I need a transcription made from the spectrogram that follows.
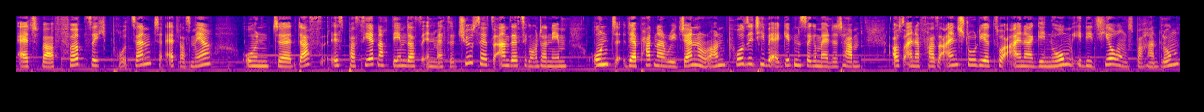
etwa 40 Prozent, etwas mehr. Und äh, das ist passiert, nachdem das in Massachusetts ansässige Unternehmen und der Partner Regeneron positive Ergebnisse gemeldet haben aus einer Phase 1 Studie zu einer Genomeditierungsbehandlung,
